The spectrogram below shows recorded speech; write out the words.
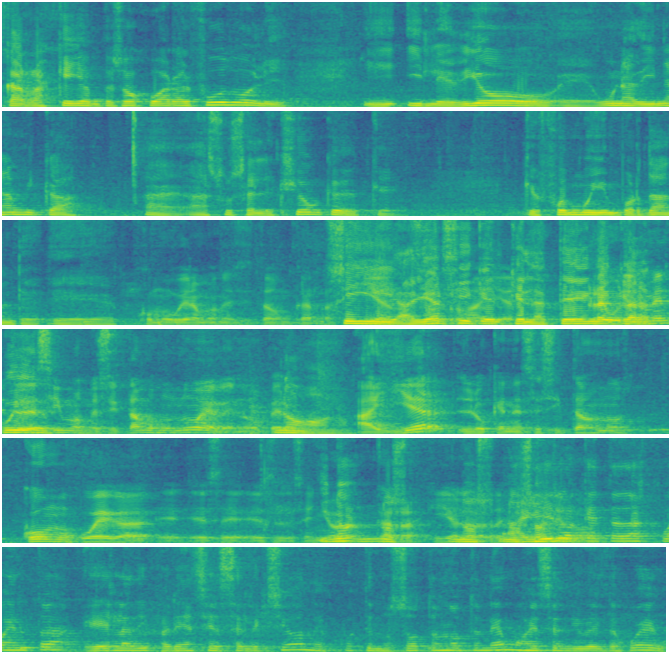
Carrasquilla empezó a jugar al fútbol y, y, le dio eh, una dinámica a, su selección que, que, fue muy importante. Eh, ¿Cómo hubiéramos necesitado un Carlos? Sí, ayer sí que, la tenga. Regularmente decimos necesitamos un 9, ¿no? Pero ayer lo que necesitábamos cómo juega e-, ese, ese señor no, Carrasquilla. ahí lo que te das cuenta es la diferencia de selecciones, porque nosotros no tenemos ese nivel de juego.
